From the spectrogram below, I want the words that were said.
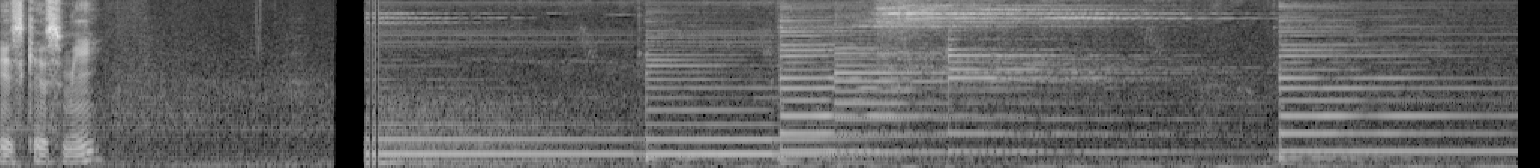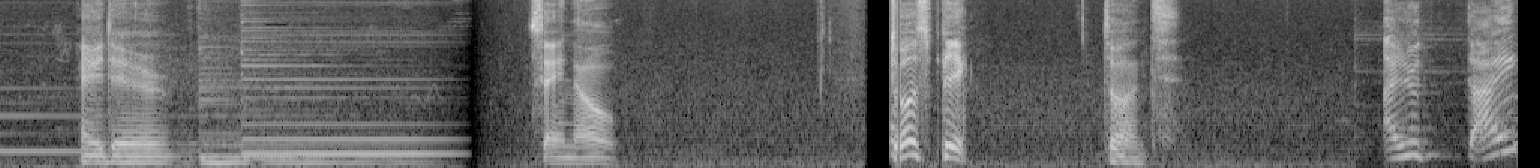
Excuse me? Hey there. Say no. Don't speak. Don't. Are you dying?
